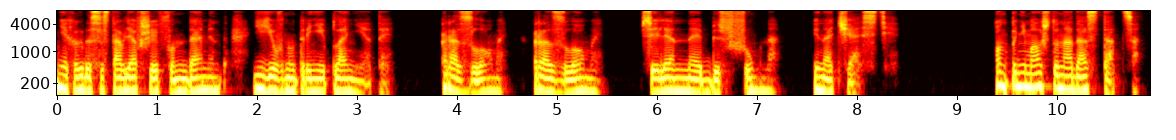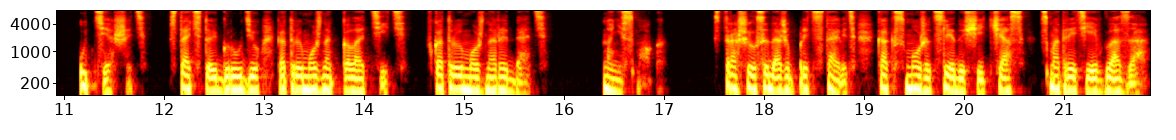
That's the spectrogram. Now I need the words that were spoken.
некогда составлявшие фундамент ее внутренней планеты. Разломы, разломы, вселенная бесшумна и на части. Он понимал, что надо остаться, утешить, стать той грудью, которую можно колотить, в которую можно рыдать. Но не смог. Страшился даже представить, как сможет следующий час смотреть ей в глаза,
